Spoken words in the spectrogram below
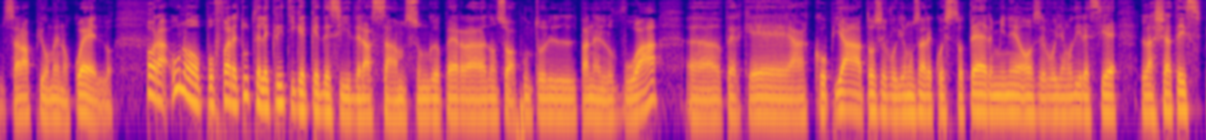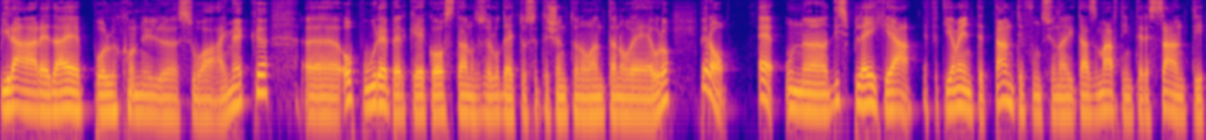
sarà più o meno quello. Ora, uno può fare tutte le critiche che desidera a Samsung per, non so, appunto il pannello VA, uh, perché ha copiato, se vogliamo usare questo termine, o se vogliamo dire si è lasciata ispirare da Apple con il suo iMac, uh, oppure perché costa, non so se l'ho detto, 799 euro, però è un uh, display che ha effettivamente tante funzionalità smart interessanti,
